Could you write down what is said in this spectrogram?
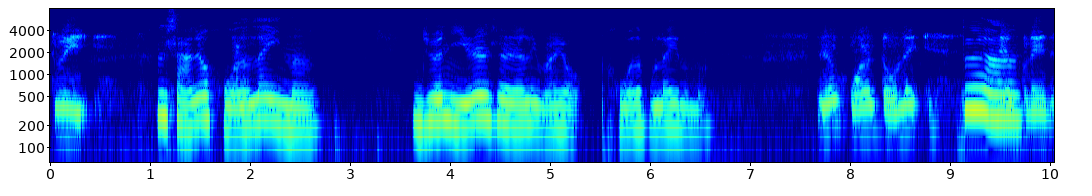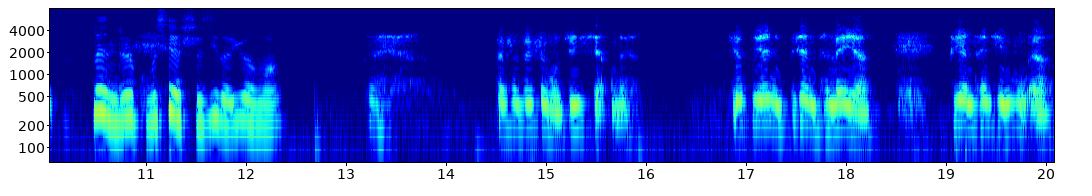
对，那啥叫活得累呢？你觉得你认识的人里面有活得不累的吗？人活着都累，对啊累不，累的。那你这是不切实际的愿望。哎呀，但是这是我最想的，就不让你不让你太累呀，不让你太辛苦呀。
